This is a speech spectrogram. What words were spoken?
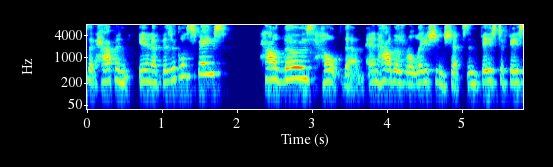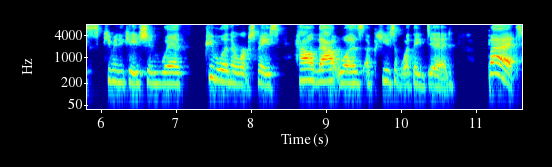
that happen in a physical space, how those help them, and how those relationships and face to face communication with people in their workspace, how that was a piece of what they did. But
